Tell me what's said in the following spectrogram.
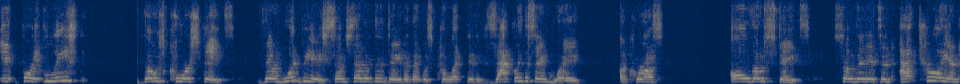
it for at least those core states, there would be a subset of the data that was collected exactly the same way across all those states so that it's an truly an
